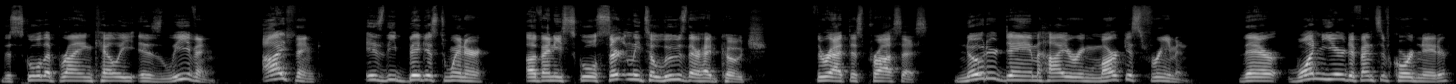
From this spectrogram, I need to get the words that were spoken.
the school that Brian Kelly is leaving, I think, is the biggest winner of any school, certainly to lose their head coach throughout this process. Notre Dame hiring Marcus Freeman, their one year defensive coordinator,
